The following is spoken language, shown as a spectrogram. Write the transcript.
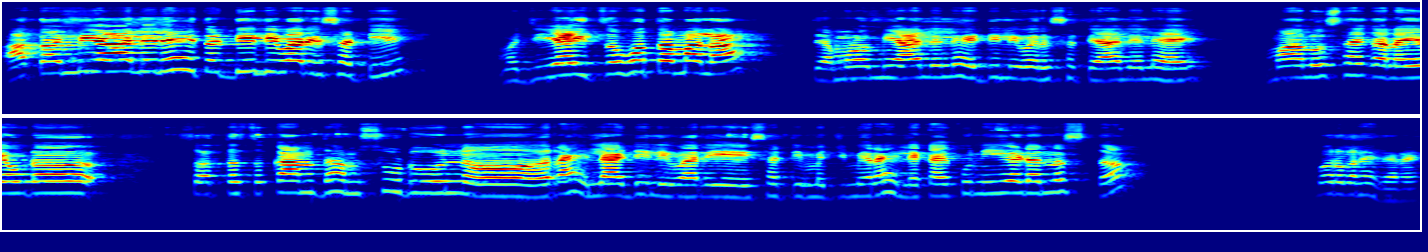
आता मी आलेले आहे इथं डिलिव्हरीसाठी म्हणजे यायचं होतं मला त्यामुळं मी आलेले आहे डिलिव्हरीसाठी आलेले आहे. माणूस आहे का ना एवढं स्वतःचं कामधाम सोडून राहिला डिलिव्हरीसाठी म्हणजे मी राहिले काय कोणी येडं नसतं. बरोबर आहे का नाही?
